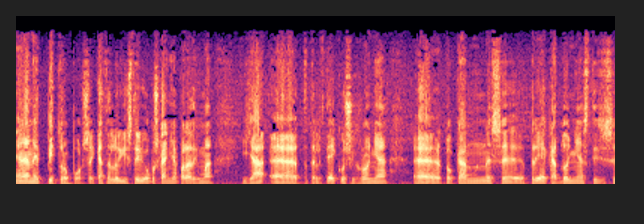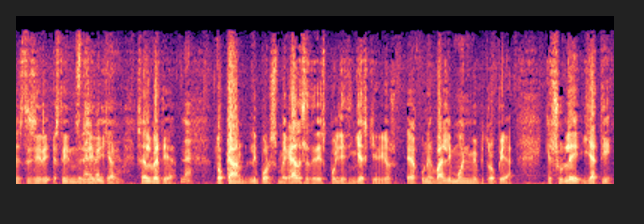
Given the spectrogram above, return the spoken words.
έναν επίτροπο σε κάθε λογιστήριο, όπως κάνει για παράδειγμα για ε, τα τελευταία 20 χρόνια ε, το κάνουν σε τρία καντόνια στις, στις, στην Ζηρίχια, στην Ελβετία. Ναι. Το κάνουν. Λοιπόν, στις μεγάλες εταιρείες πολυεθνικές κυρίως έχουν βάλει μόνιμη επιτροπία και σου λέει γιατί;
